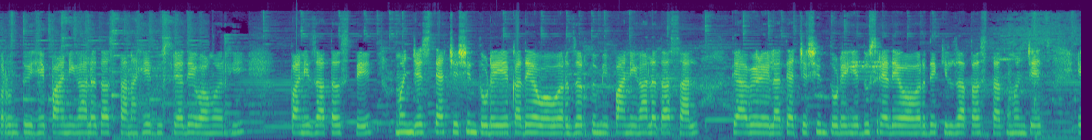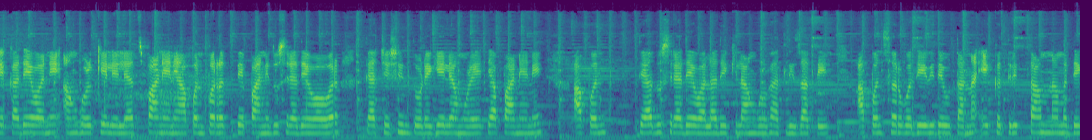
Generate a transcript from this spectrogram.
परंतु हे पाणी घालत असताना हे दुसऱ्या देवावरही पाणी जात असते. म्हणजेच त्याचे शिंतोडे एका देवावर जर तुम्ही पाणी घालत असाल त्यावेळेला त्याचे शिंतोडे हे दुसऱ्या देवावर देखील जात असतात. म्हणजेच एका देवाने आंघोळ केलेल्याच पाण्याने आपण परत ते पाणी दुसऱ्या देवावर त्याचे शिंतोडे गेल्यामुळे त्या पाण्याने आपण त्या दुसऱ्या देवाला देखील आंघोळ घातली जाते. आपण सर्व देवी देवतांना एकत्रित तामणामध्ये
